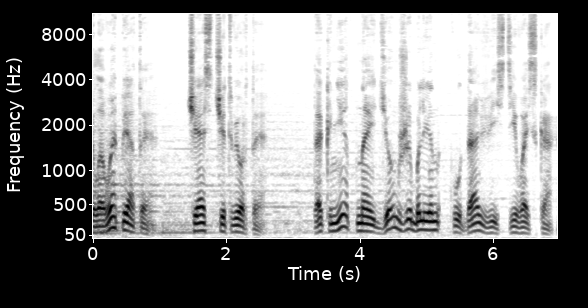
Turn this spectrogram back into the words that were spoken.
Глава пятая. Часть четвертая. Так нет, найдем же, блин, куда ввести войска.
